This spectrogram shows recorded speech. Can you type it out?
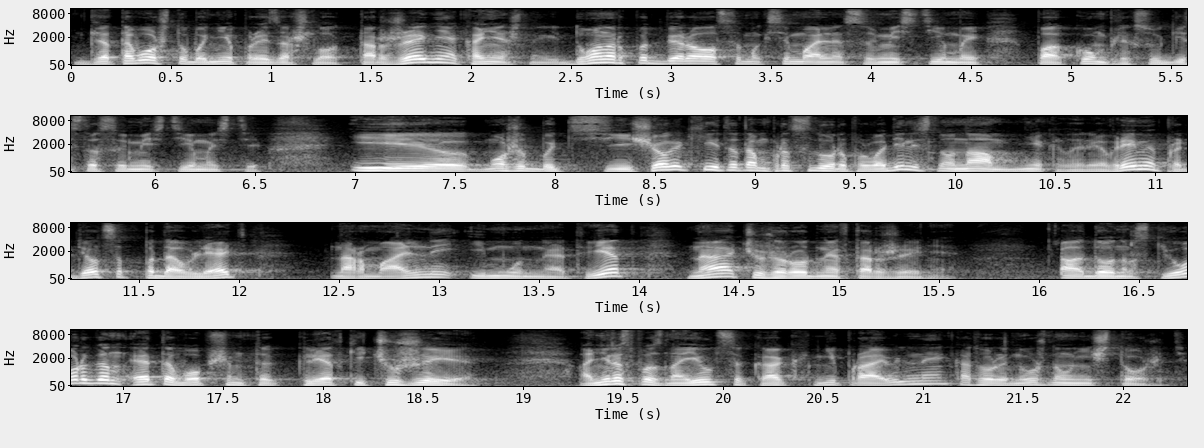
Для того, чтобы не произошло отторжение, конечно, и донор подбирался максимально совместимый по комплексу гистосовместимости. И, может быть, еще какие-то там процедуры проводились, но нам некоторое время придется подавлять нормальный иммунный ответ на чужеродное вторжение. А донорский орган – это, в общем-то, клетки чужие. Они распознаются как неправильные, которые нужно уничтожить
